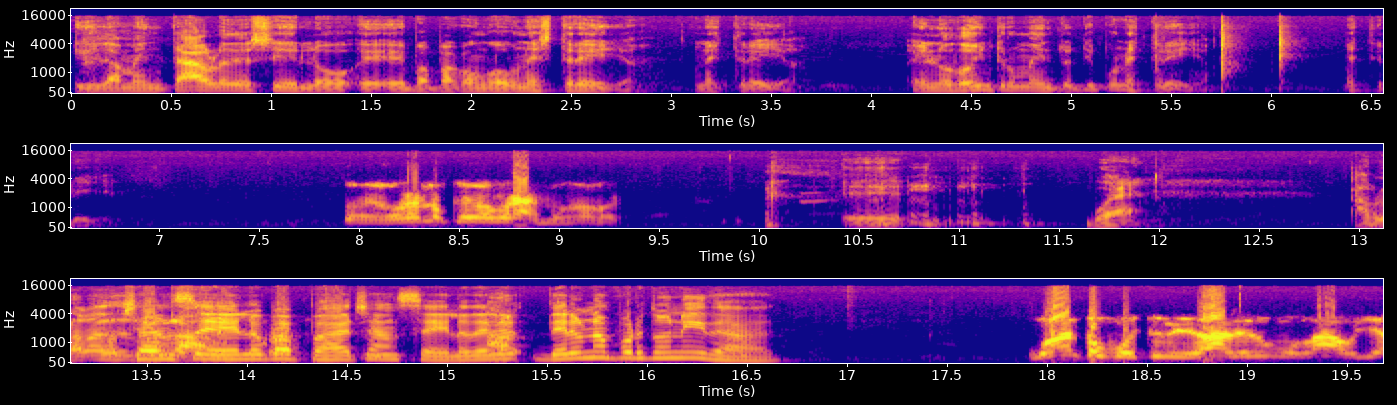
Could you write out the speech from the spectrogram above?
Y lamentable decirlo, eh, eh, papá Congo, una estrella. Una estrella. En los dos instrumentos, tipo una estrella. Una estrella. Ahora nos queda Brandon ahora. Eh, bueno. Hablaba de Chancelo, papá, chancelo. Dele, dele una oportunidad. ¿Cuántas oportunidades le hemos dado ya,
